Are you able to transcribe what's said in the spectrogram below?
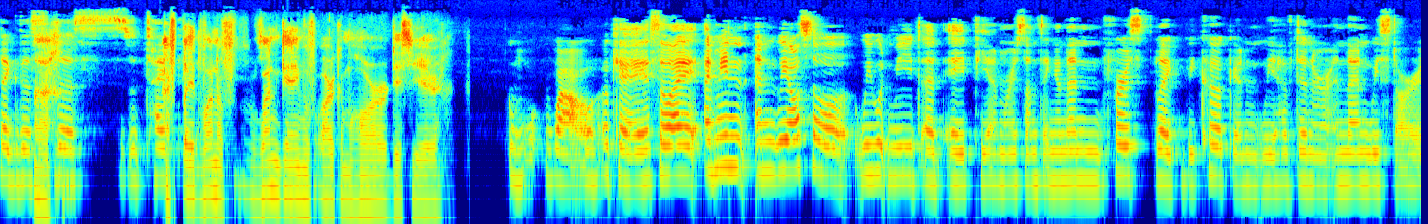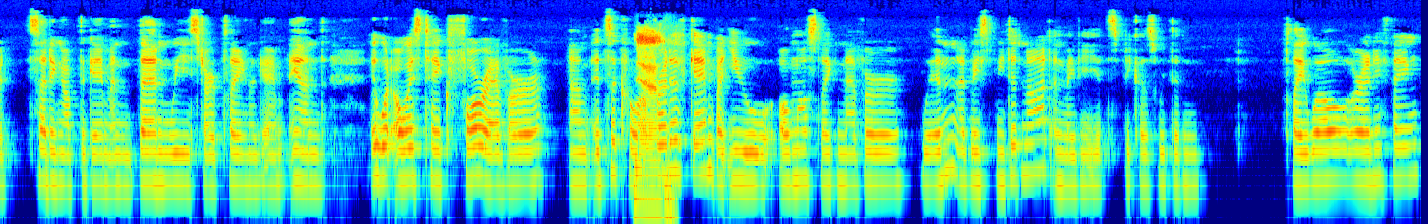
like this Ah. this type. I've played one of one game of Arkham Horror this year. W- Wow. Okay. So I, I mean, and we also, we would meet at 8 p.m. or something. And then first, like, we cook and we have dinner and then we start setting up the game and then we start playing the game. And it would always take forever. Um, it's a cooperative game, but you almost like never win. At least we did not. And maybe it's because we didn't play well or anything.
